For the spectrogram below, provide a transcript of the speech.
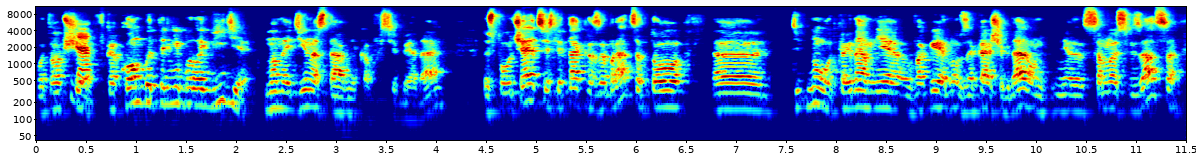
Вот вообще, да. в каком бы то ни было виде, но найди наставников в себе, да? То есть получается, если так разобраться, то э, ну вот когда мне в АГ, ну заказчик, да, он мне со мной связался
